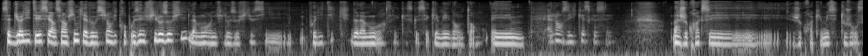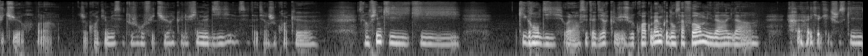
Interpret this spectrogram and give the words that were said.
cette dualité, c'est un, film qui avait aussi envie de proposer une philosophie de l'amour, une philosophie aussi politique de l'amour. C'est qu'est-ce que c'est qu'aimer dans le temps. Et Allons-y, qu'est-ce que c'est? bah, je crois que c'est, je crois qu'aimer c'est toujours au futur. Voilà, je crois qu'aimer c'est toujours au futur et que le film le dit. C'est-à-dire, je crois que c'est un film qui qui qui grandit. Voilà, c'est-à-dire que je crois que même que dans sa forme, il a il a il y a quelque chose qui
